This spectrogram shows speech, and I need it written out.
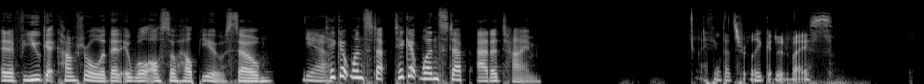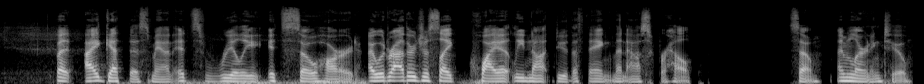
and if you get comfortable with it it will also help you. So yeah, take it one step take it one step at a time. I think that's really good advice. but i get this man. It's really it's so hard. I would rather just like quietly not do the thing than ask for help. So i'm learning too.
